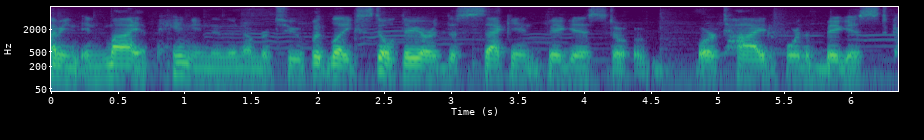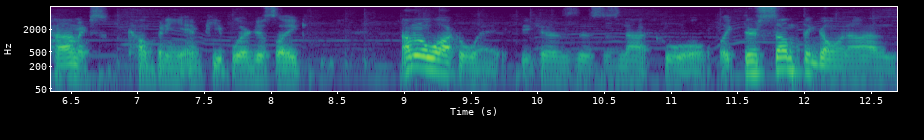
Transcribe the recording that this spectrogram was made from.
I mean in my opinion they're the number two, but like still they are the second biggest or, or tied for the biggest comics company, and people are just like I'm gonna walk away because this is not cool. Like there's something going on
